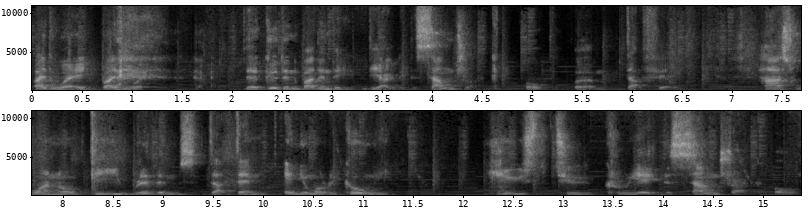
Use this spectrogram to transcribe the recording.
By the way, by the way, the good and the bad and the, the ugly, the soundtrack of um, that film has one of the rhythms that then Ennio Morricone used to create the soundtrack of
